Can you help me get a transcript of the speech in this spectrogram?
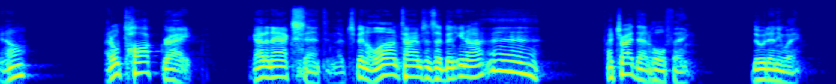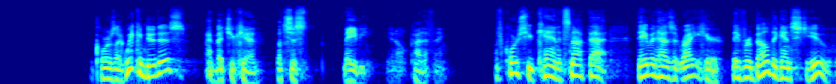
You know, I don't talk right. I got an accent, and it's been a long time since I've been, you know, eh, I tried that whole thing. Do it anyway. Korah's like, we can do this. I bet you can. Let's just maybe, you know, kind of thing. Of course you can. It's not that. David has it right here. They've rebelled against you.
